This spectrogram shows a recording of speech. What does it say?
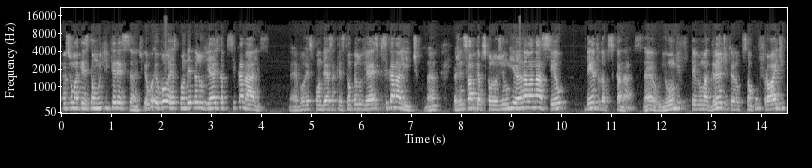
trouxe uma questão muito interessante. Eu, eu vou responder pelo viés da psicanálise. Né? Vou responder essa questão pelo viés psicanalítico. Né? A gente sabe que a psicologia junguiana ela nasceu dentro da psicanálise. Né? O Jung teve uma grande interlocução com Freud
